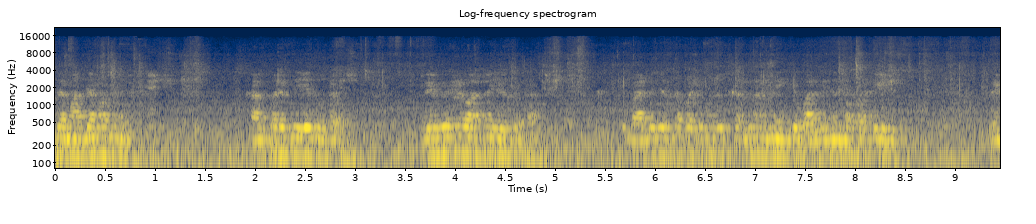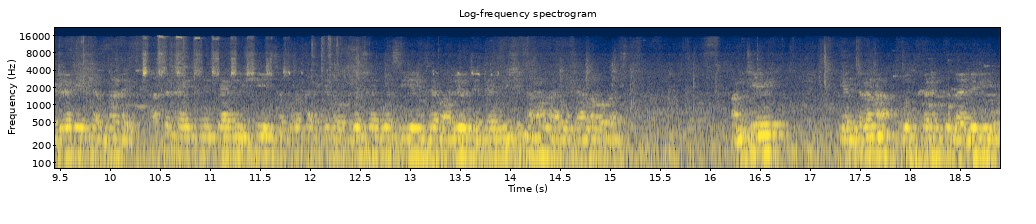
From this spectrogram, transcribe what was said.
आपल्या माध्यमातून कालपर्यंत येत होतं. वेगवेगळ्या बातम्या येत होत्या की भारतीय जनता पार्टी मदत करणार नाही की भारतीय जनता पार्टी वेगळं काही करणार आहे असं काहीच नाही. त्या दिवशी सतरा तारखेला उद्धव साहेब व सी एम साहेब आले होते. त्या दिवशीच आम्हाला आले झाला होता. आमची यंत्रणा बूथपर्यंत झालेली आहे.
